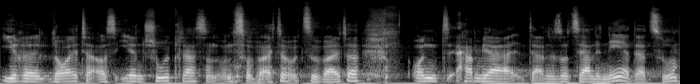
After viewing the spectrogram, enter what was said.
ihre Leute aus ihren Schulklassen und so weiter und so weiter und haben ja da eine soziale Nähe dazu.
